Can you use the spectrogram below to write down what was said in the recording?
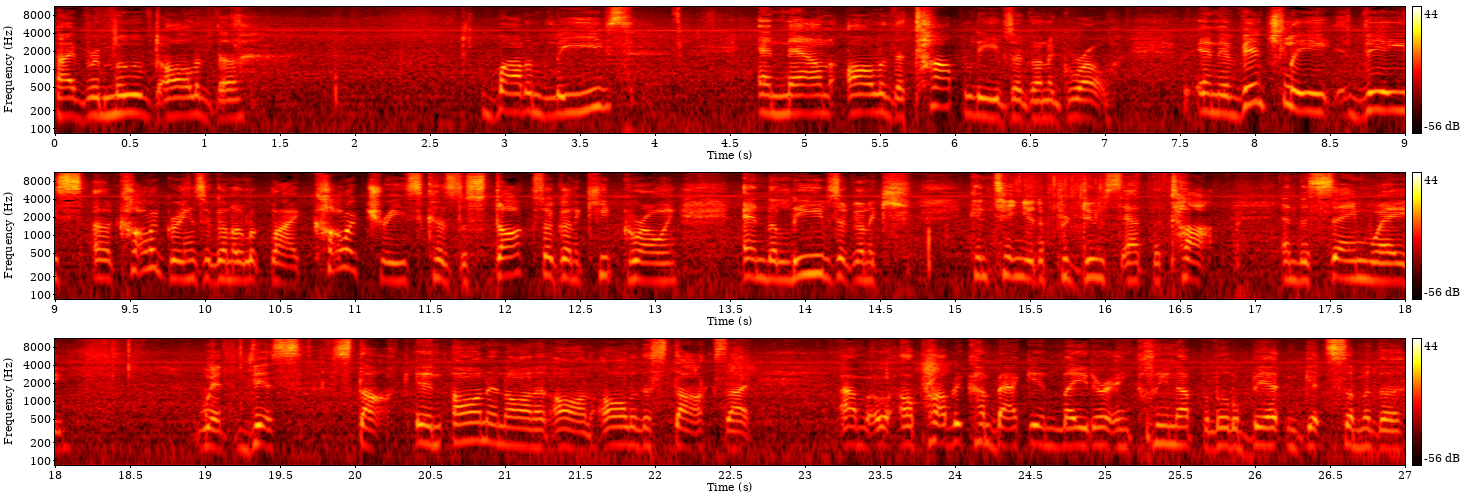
I've removed all of the bottom leaves and now all of the top leaves are going to grow and eventually these uh, collard greens are going to look like collard trees because the stalks are going to keep growing and the leaves are going to continue to produce at the top and the same way with this stalk and on and on and on. All of the stalks I I'll probably come back in later and clean up a little bit and get some of the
